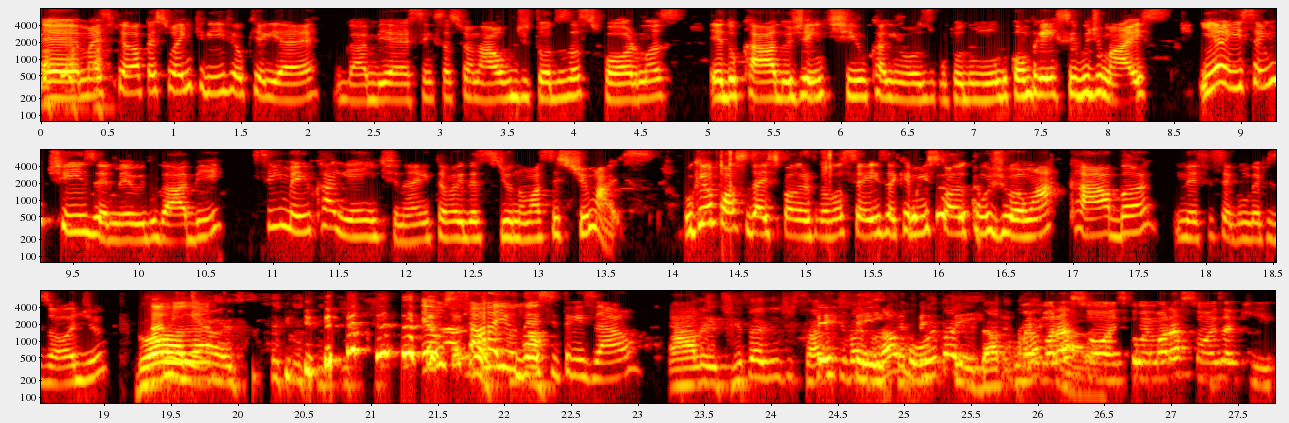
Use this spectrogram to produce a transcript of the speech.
É, mas pela pessoa incrível que ele é. O Gabi é sensacional de todas as formas. Educado, gentil, carinhoso com todo mundo, compreensivo demais. E aí saiu um teaser meu e do Gabi, sim, meio caliente, né? Então ele decidiu não assistir mais. O que eu posso dar spoiler para vocês é que a minha história com o João acaba nesse segundo episódio. Glória! A minha. eu saio desse trisal. A Letícia, a gente sabe perfeita, que vai durar muito aí. Dá comemorações, comemorações aqui.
